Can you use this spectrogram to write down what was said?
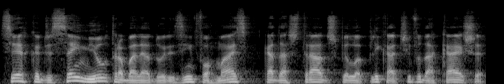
cerca de 100 mil trabalhadores informais cadastrados pelo aplicativo da Caixa,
